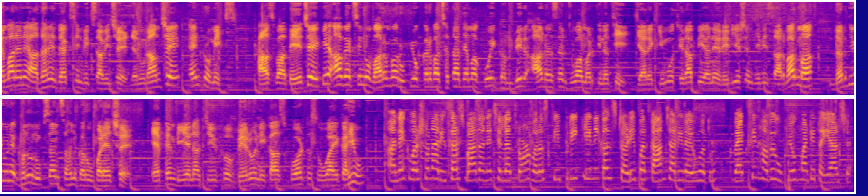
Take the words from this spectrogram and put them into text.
એમઆરએનએ આધારિત વેક્સિન વિકસાવી છે, જેનું નામ છે એન્ટ્રોમિક્સ. ખાસ વાત એ છે કે આ વેક્સિનનો વારંવાર ઉપયોગ કરવા છતાં તેમાં કોઈ ગંભીર આડઅસર જોવા મળતી નથી. જ્યારે કિમોથેરાપી અને રેડિયેશન જેવી સારવારમાં દર્દીઓને ઘણું નુકસાન સહન કરવું પડે છે. એફએમબીએના ચીફ વેરોનિકા સ્કોટ સુવાએ કહ્યું, અનેક વર્ષોના રિસર્ચ બાદ અને છેલ્લા ત્રણ વર્ષથી પ્રી ક્લિનિકલ સ્ટડી પર કામ ચાલી રહ્યું હતું. વેક્સિન હવે ઉપયોગ માટે તૈયાર છે.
